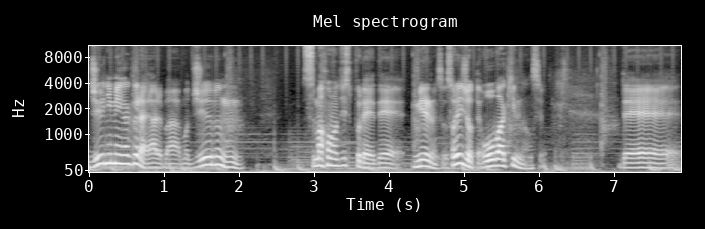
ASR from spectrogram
12メガぐらいあればもう十分スマホのディスプレイで見れるんですよ。それ以上ってオーバーキルなんですよ。で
